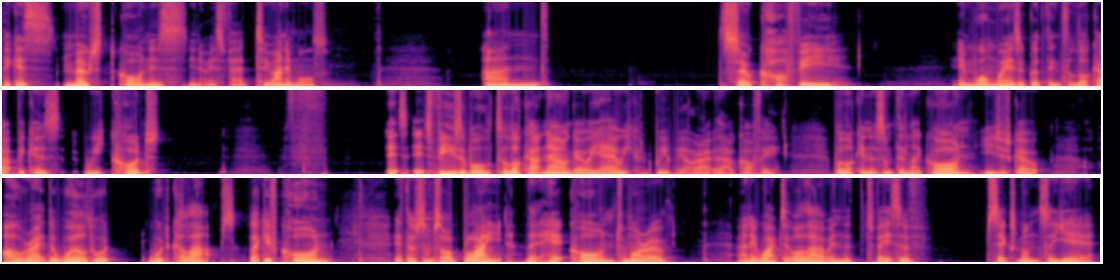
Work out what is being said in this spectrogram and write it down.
because most corn is you know is fed to animals and so coffee in one way is a good thing to look at because we could it's it's feasible to look at now and go oh, yeah we could we'd be all right without coffee but looking at something like corn you just go oh right the world would would collapse like if corn if there was some sort of blight that hit corn tomorrow and it wiped it all out in the space of six months, a year,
